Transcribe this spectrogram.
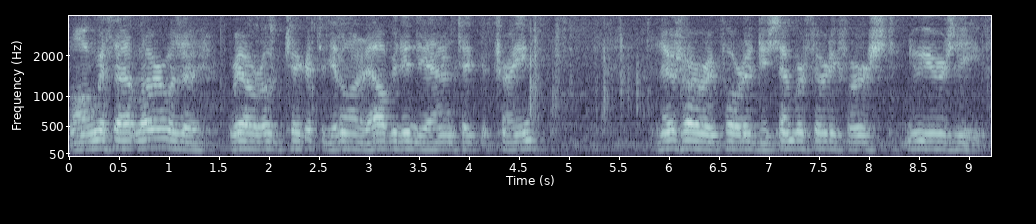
Along with that letter was a railroad ticket to get on at Albion, Indiana and take the train and there's where I reported December 31st, New Year's Eve.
